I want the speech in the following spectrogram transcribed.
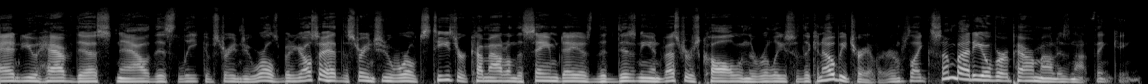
And you have this now, this leak of Strange New Worlds, but you also had the Strange New Worlds teaser come out on the same day as the Disney investors call and the release of the Kenobi trailer. And it was like somebody over at Paramount is not thinking.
